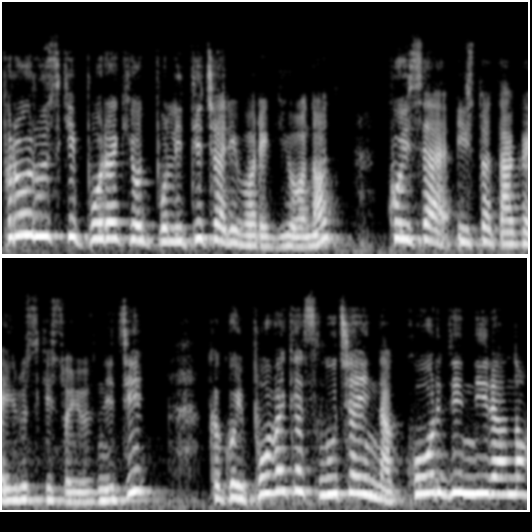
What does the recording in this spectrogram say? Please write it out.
проруски пораки од политичари во регионот, кои се исто така и руски сојузници, како и повеќе случаи на координирано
